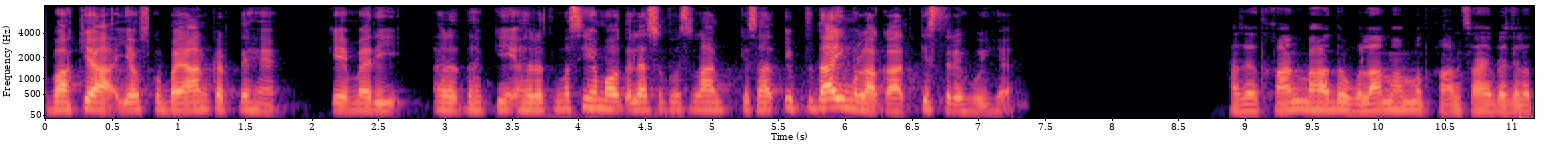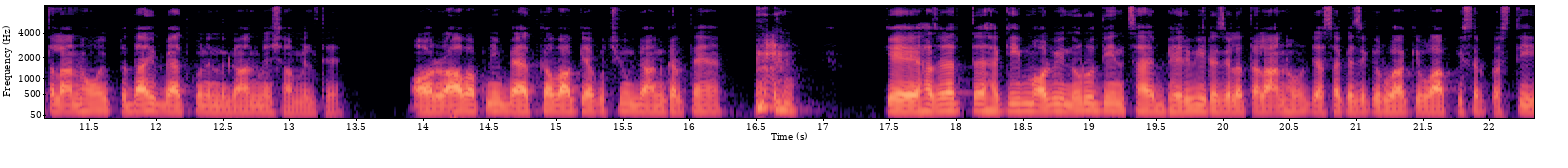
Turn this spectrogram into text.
वाक़ या उसको बयान करते हैं कि मेरी हज़रत हकी, हज़रत मसीह मौतम के साथ इब्तदाई मुलाकात किस तरह हुई है? हज़रत ख़ान बहादुर ग़ुलाम मोहम्मद ख़ान साहब रज़ी तु इब्तदाई बैत कुनंदगान में शामिल थे। और आप अपनी बैत का वाक़ कुछ यूँ बयान करते हैं कि हज़रत हकीम मौलवी नूरुद्दीन साहब भेरवी रज़ी तु जैसा कि ज़िक्र हुआ कि वो आपकी सरपरस्ती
